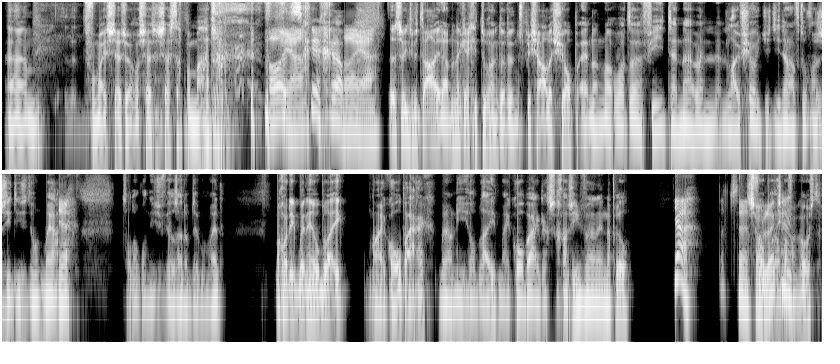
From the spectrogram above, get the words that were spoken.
Ehm, voor mij is 6,66 euro per maand. Oh dat ja. is geen grap. Oh ja. Dat zoiets betaal je dan. En dan krijg je toegang tot een speciale shop. En dan nog wat eh, feed en eh, live showtjes die dan af en toe van ze ziet iets doen. Maar ja, Ja. het zal ook wel niet zoveel zijn op dit moment. Maar goed, ik ben heel blij. Ik, nou, ik hoop eigenlijk. Ik ben nog niet heel blij. Maar ik hoop eigenlijk dat ze gaan zien van in april. Ja, dat eh, zou leuk zijn. van Ghost.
